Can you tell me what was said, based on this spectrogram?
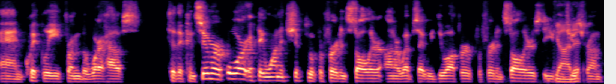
and quickly from the warehouse to the consumer. Or if they want it shipped to a preferred installer on our website, we do offer preferred installers that you Got can choose it. from.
